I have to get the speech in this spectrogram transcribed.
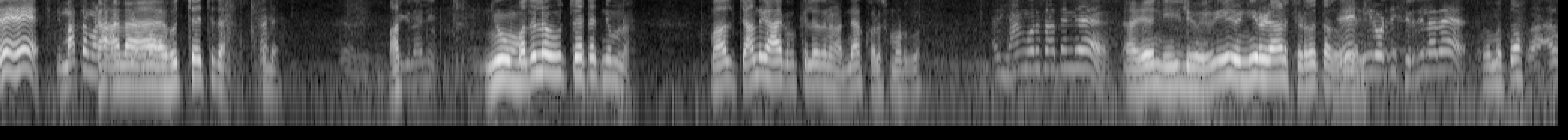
ಏ ಕಾಲ ಹುಚ್ಚ ಐತಿದ ನೀವು ಮೊದಲ ಹುಚ್ಚ ಐತೈತಿ ನಿಮ್ಮನ್ನ ಮೊದಲು ಚಂದಗೆ ಹಾಕ್ಬೇಕಿಲ್ಲ ಅದನ್ನ ಹದಿನಾಲ್ಕು ಹೊಲಸು ಮಾಡುದು ಏ ನೀಲಿ ನೀರು ನೀರು ಅದು ನೀರು ಹೊಡೆದು ಸಿಡ್ದಿಲ್ಲ ಅದ? ಮತ್ತೆ? ಅದು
